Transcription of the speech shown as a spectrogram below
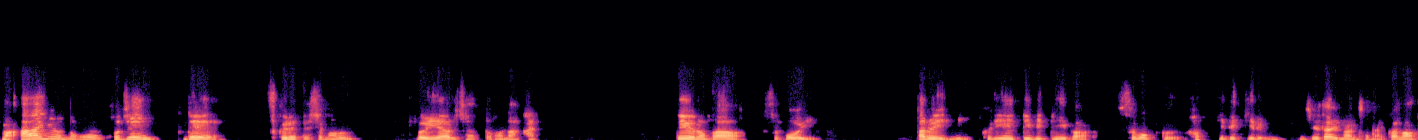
まあ、ああいうのを個人で作れてしまう VR チャットの中にっていうのがすごい、ある意味クリエイティビティがすごく発揮できる時代なんじゃないかなっ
